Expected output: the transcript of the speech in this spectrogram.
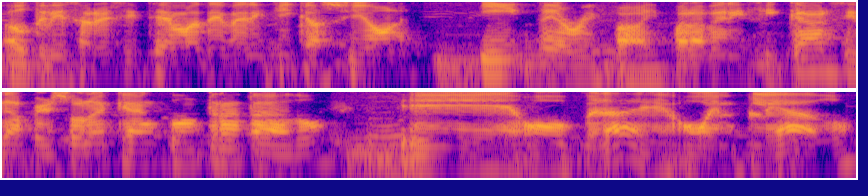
a utilizar el sistema de verificación y verify para verificar si la persona que han contratado eh, o, eh, o empleado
